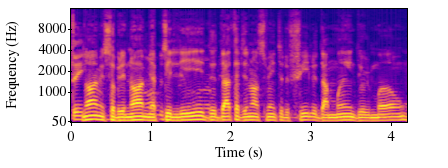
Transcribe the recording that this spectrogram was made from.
tem. Nome, sobrenome, Nome, apelido, sobrenome. data de nascimento do filho, da mãe, do irmão.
